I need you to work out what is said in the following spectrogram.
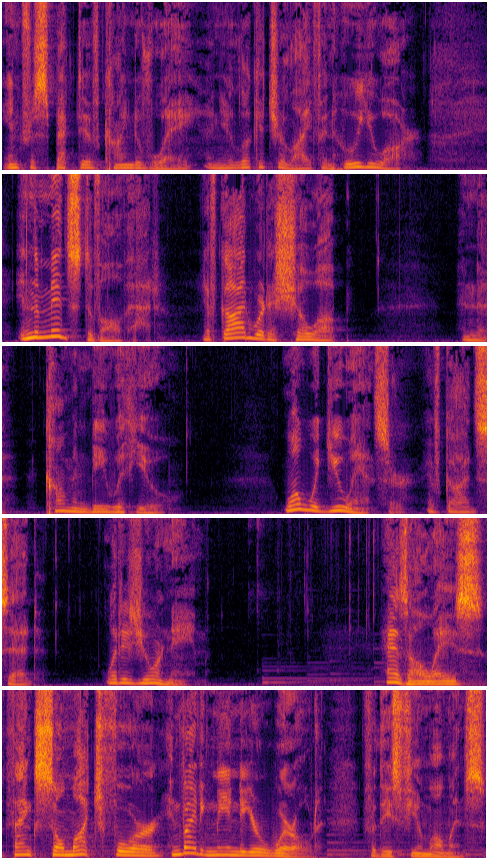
introspective kind of way and you look at your life and who you are, in the midst of all that, if God were to show up and to come and be with you, what would you answer if God said, What is your name? As always, thanks so much for inviting me into your world for these few moments.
